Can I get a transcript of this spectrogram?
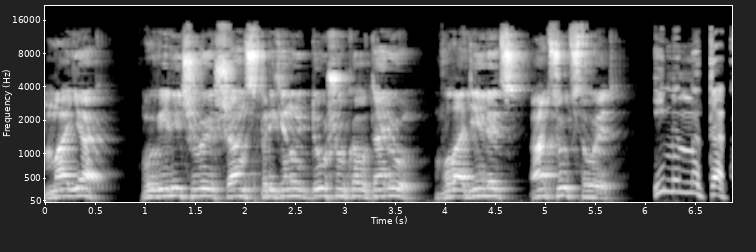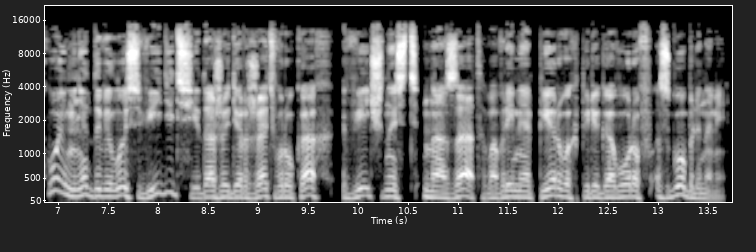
Маяк увеличивает шанс притянуть душу к алтарю. Владелец отсутствует. Именно такой мне довелось видеть и даже держать в руках вечность назад во время первых переговоров с гоблинами.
